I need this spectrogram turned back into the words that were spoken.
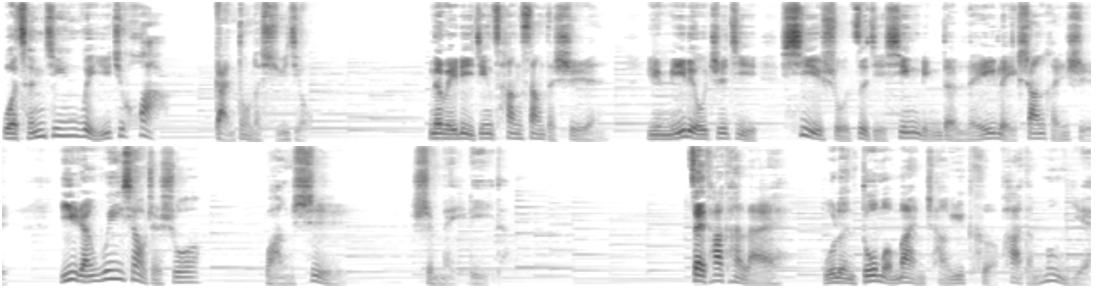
我曾经为一句话感动了许久。那位历经沧桑的诗人。与弥留之际，细数自己心灵的累累伤痕时，依然微笑着说：“往事是美丽的。”在他看来，无论多么漫长与可怕的梦魇，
